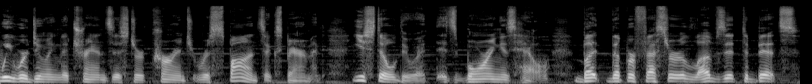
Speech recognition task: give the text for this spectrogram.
We were doing the transistor current response experiment. You still do it, it's boring as hell, but the professor loves it to bits.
